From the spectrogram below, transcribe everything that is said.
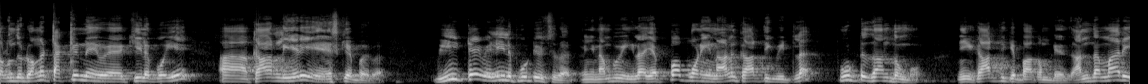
திறந்து விடுவாங்க. டக்குன்னு கீழே போய் காரில் ஏறி எஸ்கேப் ஆயிடுவார். வீட்டே வெளியில் பூட்டி வச்சிருவார். நீங்கள் நம்புவீங்களா? எப்போ போனீங்கனாலும் கார்த்திக் வீட்டில் பூட்டு தான் தொங்கும். நீங்கள் கார்த்திகை பார்க்க முடியாது. அந்த மாதிரி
